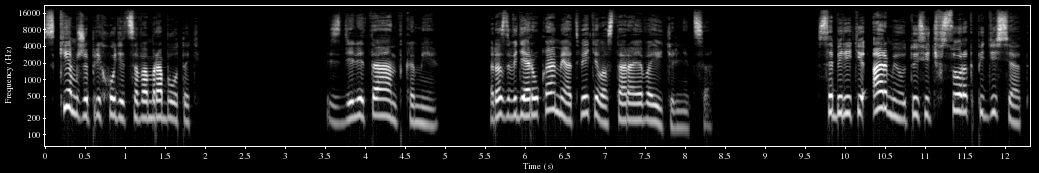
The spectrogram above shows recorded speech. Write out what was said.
С кем же приходится вам работать? С дилетантками. Разведя руками, ответила старая воительница. Соберите армию тысяч в сорок-пятьдесят.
